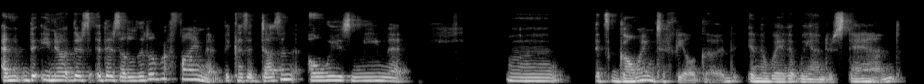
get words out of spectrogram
and you know there's there's a little refinement because it doesn't always mean that mm, it's going to feel good in the way that we understand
